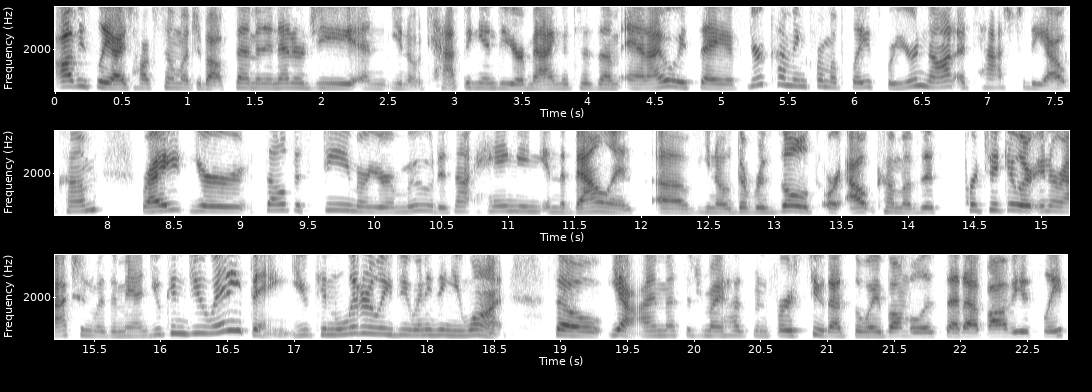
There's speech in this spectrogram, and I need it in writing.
obviously i talk so much about feminine energy and you know tapping into your magnetism. And i always say if you're coming from a place where you're not attached to the outcome right your self-esteem or your mood is not hanging in the balance of you know the result or outcome of this particular interaction with a man you can do anything. You can literally do anything you want. So yeah i messaged my husband first too. That's the way bumble is set up obviously.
